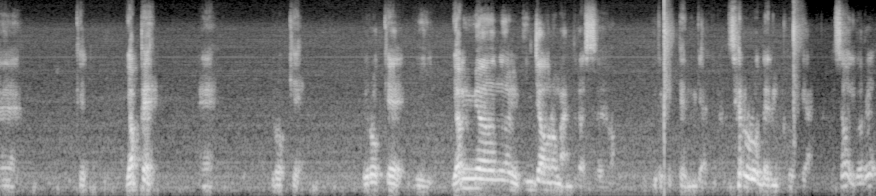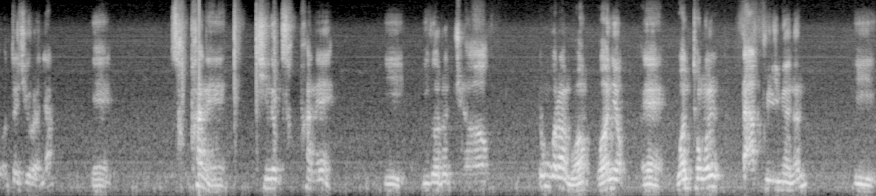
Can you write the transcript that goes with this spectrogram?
예, 이렇게 옆에 예, 이렇게 이렇게 이 옆면을 인장으로 만들었어요. 이렇게 되는 게 아니라 세로로 되는 그게 아니라 그래서 이거를 어떤 식으로 하냐? 예, 석판에 진흙 석판에 이 이거를 쭉 동그란 원, 원역 예, 원통을 딱 굴리면은 이,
